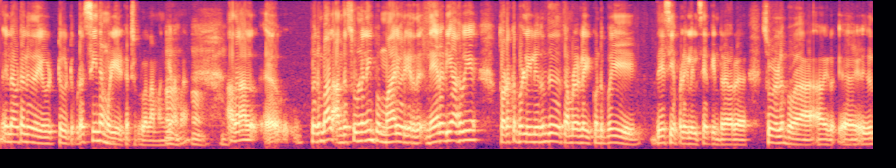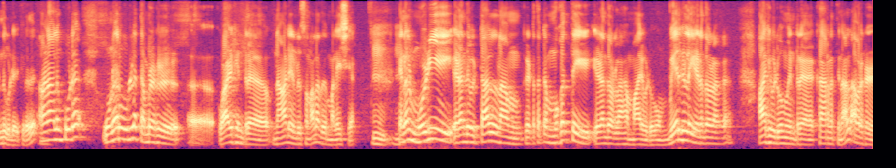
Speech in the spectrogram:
இல்லாவிட்டால் இதை விட்டு விட்டு கூட சீன மொழியை கற்றுக்கொள்ளலாம் அங்கே நம்ம. அதனால் பெரும்பாலும் அந்த சூழ்நிலையும் இப்போ மாறி வருகிறது. நேரடியாகவே தொடக்கப் பள்ளியிலிருந்து தமிழர்களை கொண்டு போய் தேசிய பள்ளிகளில் சேர்க்கின்ற ஒரு சூழலும் இப்போ இருந்து கொண்டிருக்கிறது. ஆனாலும் கூட உணர்வுள்ள தமிழர்கள் வாழ்கின்ற நாடு என்று சொன்னால் அது மலேசியா. ஏன்னால் மொழியை இழந்துவிட்டால் நாம் கிட்டத்தட்ட முகத்தை இழந்தவர்களாக மாறிவிடுவோம் வேர்களை இழந்தவர்களாக ஆகிவிடுவோம் என்ற காரணத்தினால் அவர்கள்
